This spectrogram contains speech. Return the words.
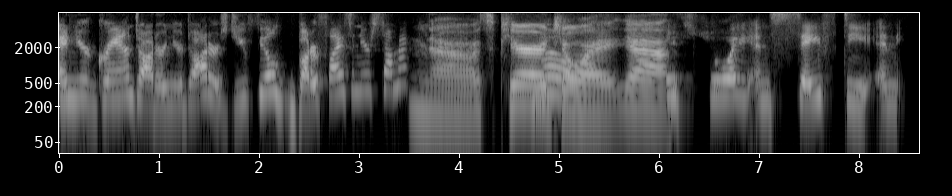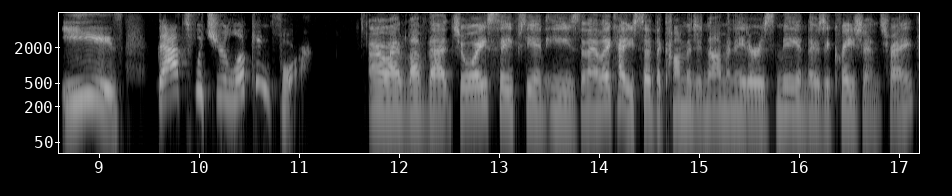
and your granddaughter and your daughters. Do you feel butterflies in your stomach? No, it's pure no. joy. Yeah. It's joy and safety and ease. That's what you're looking for. Oh, I love that. Joy, safety, and ease. And I like how you said the common denominator is me in those equations, right?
